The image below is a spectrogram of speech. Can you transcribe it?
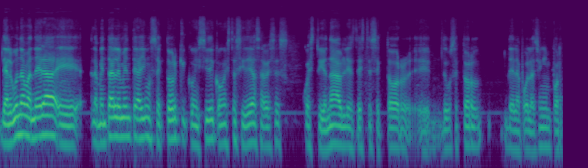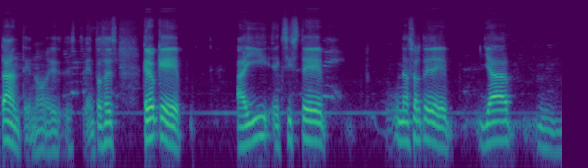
de alguna manera, eh, lamentablemente hay un sector que coincide con estas ideas a veces cuestionables de este sector, de un sector de la población importante, ¿no? Este, entonces, creo que ahí existe una suerte de ya mm,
